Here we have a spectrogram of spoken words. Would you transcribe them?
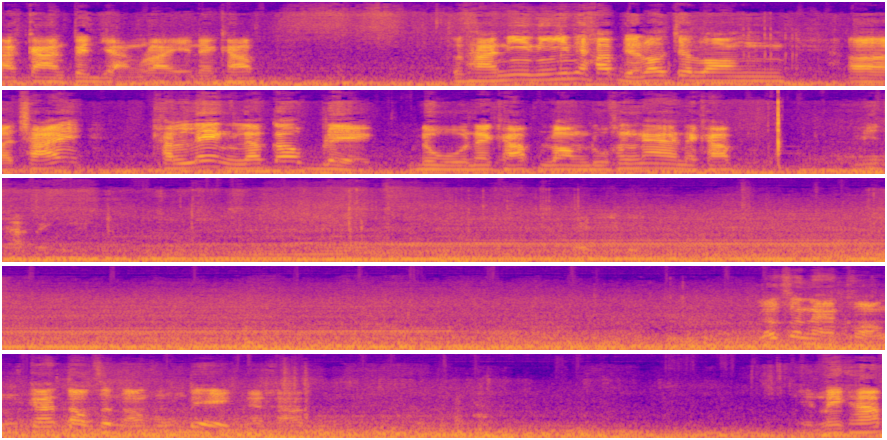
อาการเป็นอย่างไรนะครับ สถานีนี้นะครับ เดี๋ยวเราจะลองอใช้คันเร่งแล้วก็เบรกดูนะครับ ลองดูข้างหน้านะครับมีถ่ายไปไป ลักษณะของการตอบสนองของเบรกนะครับ เห็นไหมครับ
